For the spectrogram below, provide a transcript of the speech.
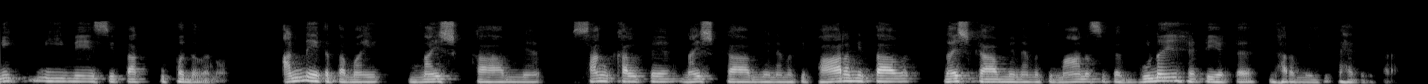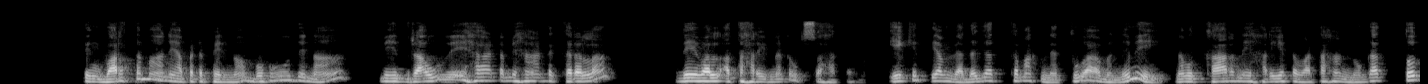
නික්මීමේ සිතක් උපදවනවා අන්න ඒක තමයි නෛෂ්කාම්‍ය සංකල්පය නෛෂ්කාම්‍ය නැමැති පාරමිතාව නෛෂ්කාම්‍ය නැමැති මානසික ගුණය හැටියට ධර්මයේ පැහැදිලි කරන්නේ. ඉතින් වර්තමානයේ අපට පෙනෙනවා බොහෝ දෙනා මේ ද්‍රව්‍ය එහාට මෙහාට කරලා දේවල් අතහරින්නට උත්සාහ කරනවා. ඒකෙත් යම් වැදගත්කමක් නැතුවම නෙමෙයි. නමුත් කාරණේ හරියට වටහා නොගත්තොත්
